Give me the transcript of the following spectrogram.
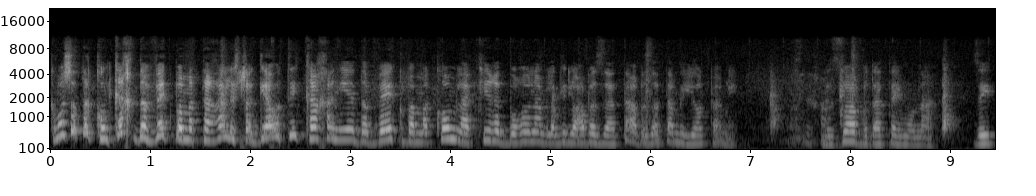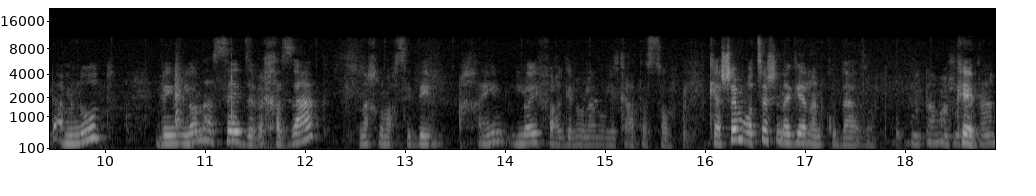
כמו שאתה כל כך דבק במטרה לשגע אותי, ככה אני אהיה דבק במקום להכיר את בורא עולם ולהגיד לו, אבא זה אתה, אבא זה אתה מיליון פעמים. וזו עבודת האמונה. זה התאמנות, ואם לא נעשה את זה וחזק, אנחנו מפסידים. החיים לא יפרגנו לנו לקראת הסוף. כי השם רוצה שנגיע לנקודה הזאת. מותר משהו כן. קטן?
